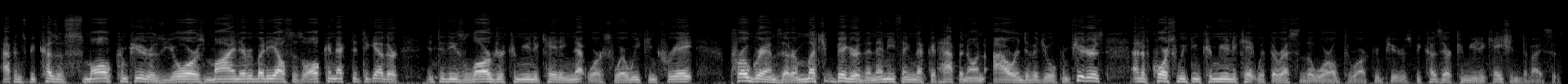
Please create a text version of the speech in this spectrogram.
happens because of small computers, yours, mine, everybody else's, all connected together into these larger communicating networks where we can create programs that are much bigger than anything that could happen on our individual computers. And of course, we can communicate with the rest of the world through our computers because they're communication devices.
